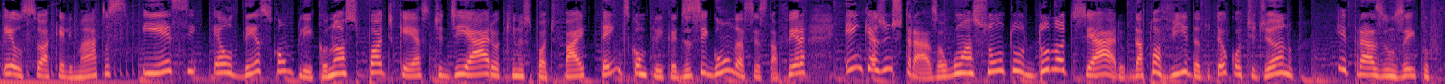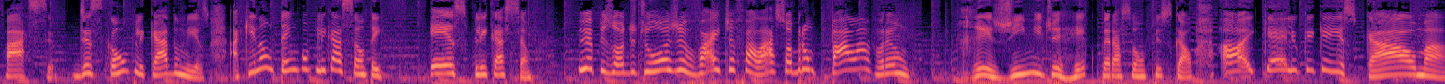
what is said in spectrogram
eu sou a Kelly Matos e esse é o Descomplica, o nosso podcast diário aqui no Spotify. Tem Descomplica de segunda a sexta-feira, em que a gente traz algum assunto do noticiário, da tua vida, do teu cotidiano e traz de um jeito fácil, descomplicado mesmo. Aqui não tem complicação, tem explicação. E o episódio de hoje vai te falar sobre um palavrão regime de recuperação fiscal. Ai, Kelly, o que, que é isso? Calma.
